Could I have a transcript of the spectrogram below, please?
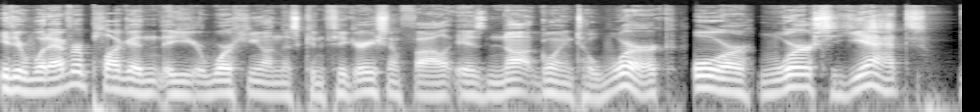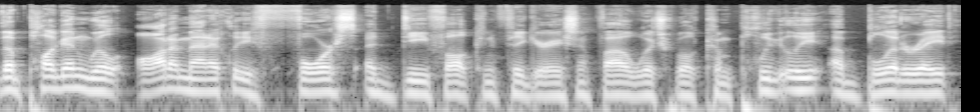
Either whatever plugin that you're working on this configuration file is not going to work, or worse yet, the plugin will automatically force a default configuration file, which will completely obliterate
